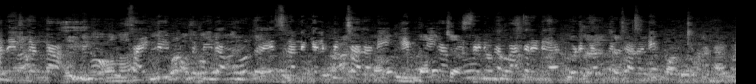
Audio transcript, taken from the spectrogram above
అదేవిధంగా సైకిల్ గుర్తు మీద ఓటు వేసి నన్ను గెలిపించాలని ఎంపీగా ప్రెసిడెంట్ ప్రభాకర్ రెడ్డి గారు కూడా గెలిపించాలని కోరుకుంటున్నాను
